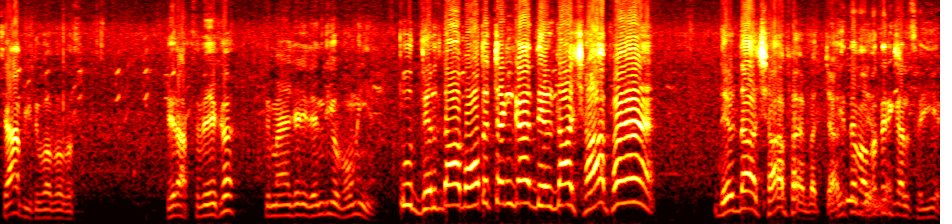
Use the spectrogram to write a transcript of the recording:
ਚਾਹ ਪੀ ਦੋ ਬਾਬਾ ਬਸ। ਫਿਰ ਹੱਥ ਵੇਖ ਤੇ ਮੈਂ ਜਿਹੜੀ ਰਹਿੰਦੀ ਉਹ ਵਾਹਣੀ ਹੈ। ਤੂੰ ਦਿਲ ਦਾ ਬਹੁਤ ਚੰਗਾ ਦਿਲ ਦਾ ਛਾਪ ਹੈ। ਦਿਲ ਦਾ ਛਾਪ ਹੈ ਬੱਚਾ ਇਹ ਤੂੰ ਬਾਬਾ ਤੇਰੀ ਗੱਲ ਸਹੀ ਹੈ।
